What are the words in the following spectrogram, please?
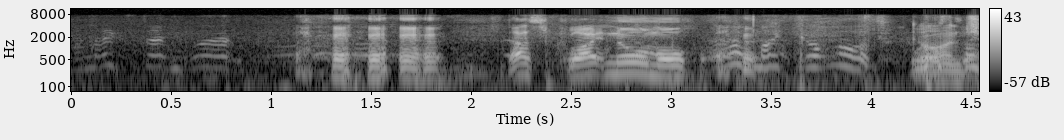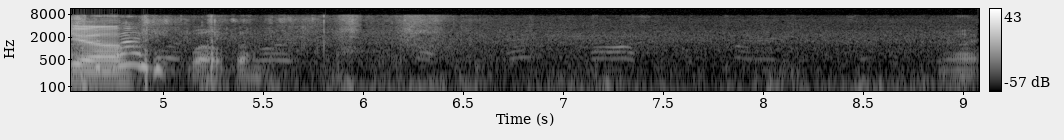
My legs don't work. That's quite normal. Oh my god. Go on, Joe. Well done. Right.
